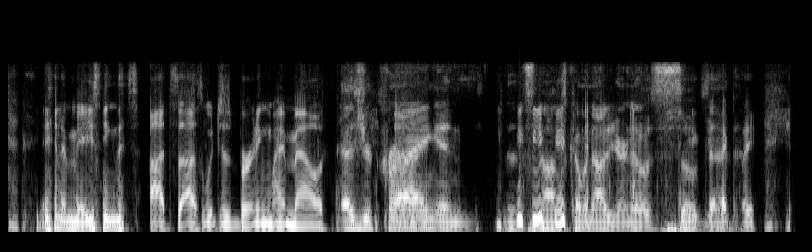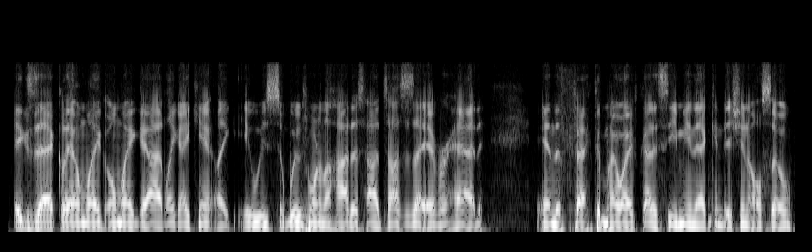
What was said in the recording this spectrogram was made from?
and amazing this hot sauce, which is burning my mouth. As you're crying and the snot's coming out of your nose. So good. exactly, exactly. I'm like, oh my god! Like I can't. Like it was. It was one of the hottest hot sauces I ever had, and the fact that my wife got to see me in that condition also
